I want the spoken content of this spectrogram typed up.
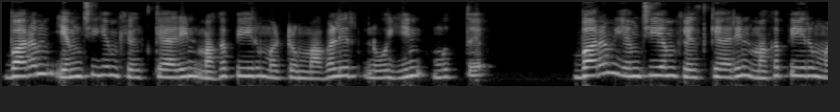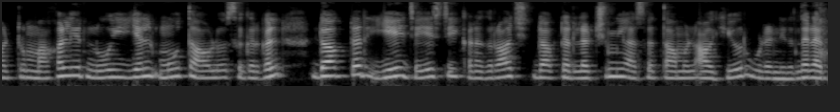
வரம் எம்ஜிஎம் ஹெல்த் கேரின் மகப்பேறு மற்றும் மகளிர் நோயின் முத்து வரம் எம்ஜிஎம் ஹெல்த் கேரின் மகப்பேறு மற்றும் மகளிர் நோயியல் மூத்த ஆலோசகர்கள் doctor A. Jayashree Kanagaraj doctor Lakshmi Ashwathaman ஆகியோர் உடனிருந்தனர்.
